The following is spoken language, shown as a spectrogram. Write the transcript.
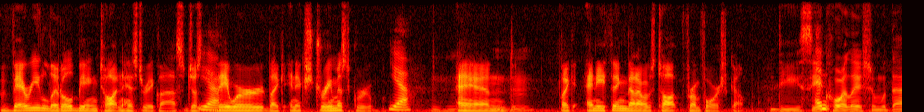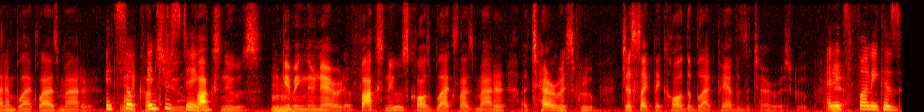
very little being taught in history class. Just Yeah. they were like an extremist group, yeah and Mhm. like anything that I was taught from Forrest Gump. Do you see And- a correlation with that in Black Lives Matter? It's when so it comes interesting. to Fox News Mhm. giving their narrative? Fox News calls Black Lives Matter a terrorist group, just like they called the Black Panthers a terrorist group. And it's funny because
